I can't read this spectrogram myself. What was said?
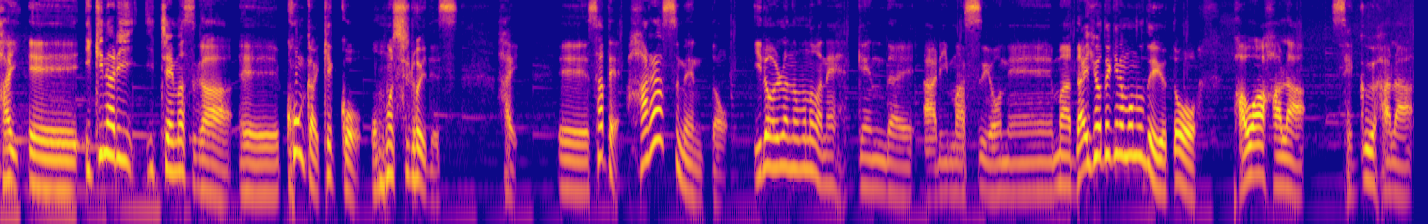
はい、えー、いきなり言っちゃいますが、えー、今回結構面白いです。はい。えー、さて、ハラスメント。いろいろなものがね、現代ありますよね。まあ、代表的なもので言うと、パワハラ、セクハラ、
